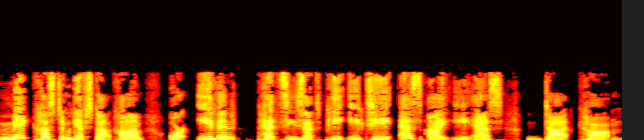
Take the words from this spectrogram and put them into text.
makecustomgifts.com or even Petsies. That's P-E-T-S-I-E-S dot com.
